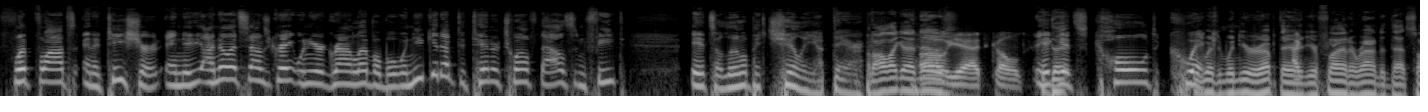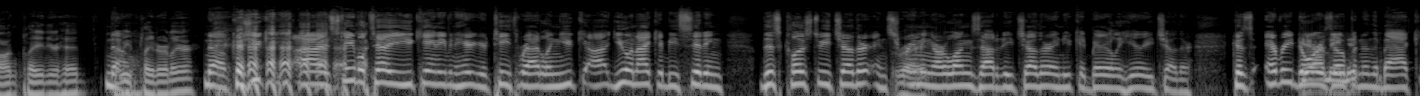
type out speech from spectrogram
flip flops, and a t shirt. And I know it sounds great when you're at ground level, but when you get up to ten or twelve thousand feet, it's a little bit chilly up there. But all I gotta know Oh is yeah, it's cold. It The- gets cold quick. when when you were up there and you're flying around, did that song play in your head? No. that we played earlier. No, because uh, Steve will tell you, you can't even hear your teeth rattling. You, uh, you and I could be sitting this close to each other and screaming Right. our lungs out at each other, and you could barely hear each other because every door Yeah, I is mean, open it- in the back,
